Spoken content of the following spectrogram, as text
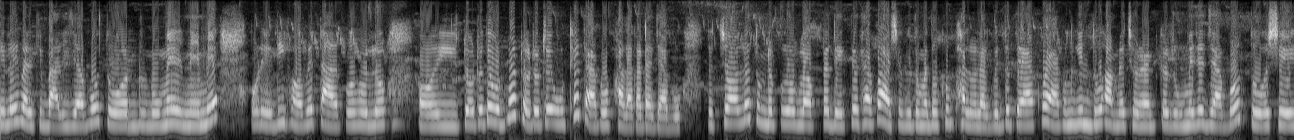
মিলেই আর কি বাড়ি যাব। তো ওর রুমে নেমে ও রেডি হবে। তারপর হলো ওই টোটোতে উঠবো, টোটোতে উঠে তারপর ফালাকাটা যাব। তো চলো তোমরা পুরো ব্লগটা দেখতে থাকো, আশা করি তোমাদের খুব ভালো লাগবে। তো দেখো, এখন কিন্তু আমরা ছোটনাটকার রুমে যে যাব, তো সেই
